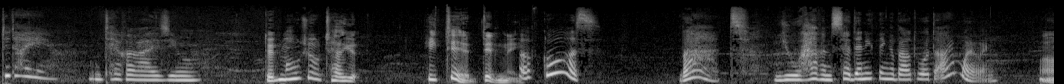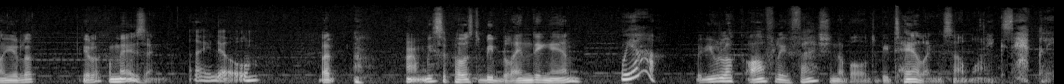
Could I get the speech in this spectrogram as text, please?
Did I terrorize you? Did Mojo tell you? He did, didn't he? Of course. But you haven't said anything about what I'm wearing. Oh, you look, you look amazing. I know. But aren't we supposed to be blending in? We are. But you look awfully fashionable to be tailing someone. Exactly.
